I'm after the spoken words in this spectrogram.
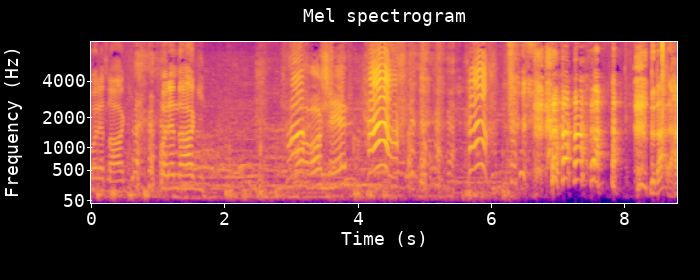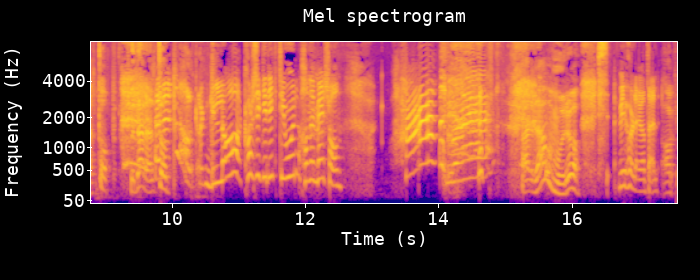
For et lag. For en dag. Det der er helt topp. Det der er helt topp. Eller, glad, kanskje ikke riktig ord. Han er mer sånn Hæ? Nei, Det der var moro. Vi hører det en gang til. Ok.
